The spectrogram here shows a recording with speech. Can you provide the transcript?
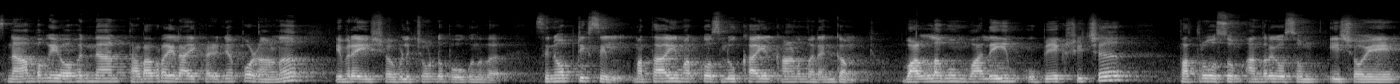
സ്നാപക യോഹന്നാൻ തടവറയിലായി കഴിഞ്ഞപ്പോഴാണ് ഇവരെ ഈശോ വിളിച്ചുകൊണ്ട് പോകുന്നത്. സിനോപ്റ്റിക്സിൽ മത്തായി മർക്കോസ് ലൂക്കായിൽ കാണുന്ന രംഗം വള്ളവും വലയും ഉപേക്ഷിച്ച് പത്രോസും അന്ത്രയോസും ഈശോയെ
